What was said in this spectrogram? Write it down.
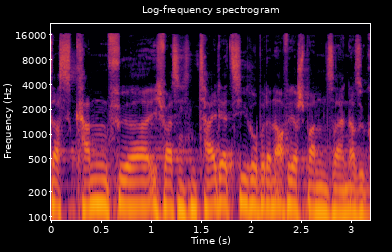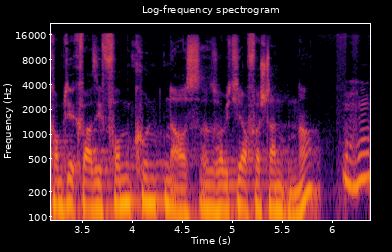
das kann für, ich weiß nicht, einen Teil der Zielgruppe dann auch wieder spannend sein. Also kommt ihr quasi vom Kunden aus. Also habe ich dich auch verstanden, ne? Mhm,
